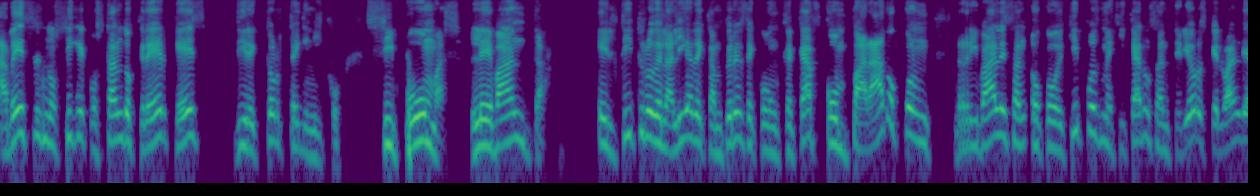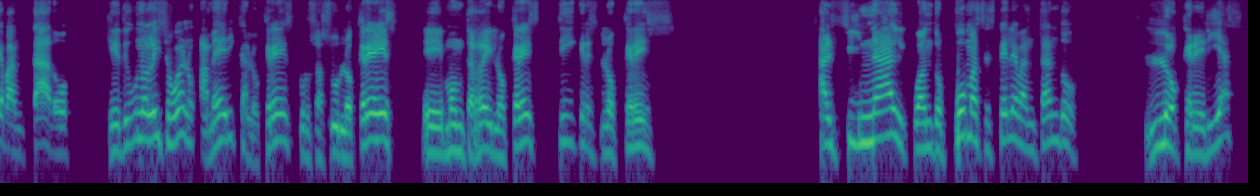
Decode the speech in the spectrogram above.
a veces nos sigue costando creer que es director técnico, si Pumas levanta el título de la Liga de Campeones de CONCACAF comparado con rivales o con equipos mexicanos anteriores que lo han levantado, que de uno le dice, bueno, América lo crees, Cruz Azul lo crees, eh, Monterrey lo crees, Tigres lo crees. Al final, cuando Pumas esté levantando, ¿lo creerías?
